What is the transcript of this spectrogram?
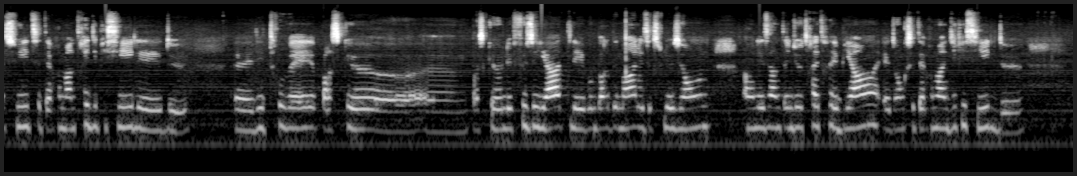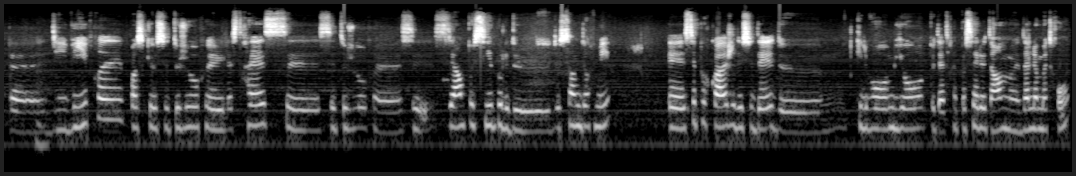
ensuite, c'était vraiment très difficile de d'y trouver parce que parce que les fusillades, les bombardements, les explosions, on les a entendus très très bien et donc c'était vraiment difficile de euh, d'y vivre parce que c'est toujours euh, le stress, c'est toujours euh, c'est impossible de, de s'endormir. Et c'est pourquoi j'ai décidé de qu'il vaut mieux peut-être passer le temps dans le métro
